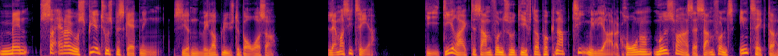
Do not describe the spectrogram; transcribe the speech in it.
Men så er der jo spiritusbeskatningen, siger den veloplyste borger så. Lad mig citere. De direkte samfundsudgifter på knap 10 milliarder kroner modsvares af samfundsindtægter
